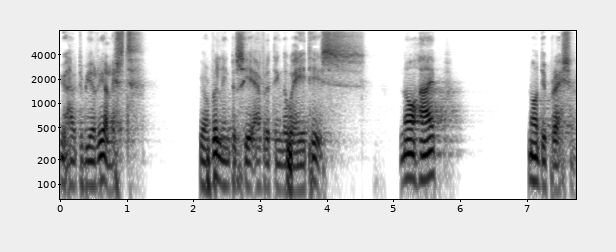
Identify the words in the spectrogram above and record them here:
You have to be a realist. You are willing to see everything the way it is. No hype, no depression.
